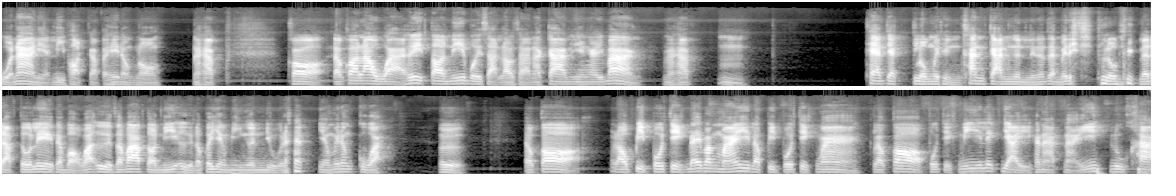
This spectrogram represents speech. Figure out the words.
หัวหน้าเนี่ย report กลับไปให้น้องๆนะครับ ก็แล้วก็เล่าว่าเฮ้ยตอนนี้บริษัทเราสถานการณ์เป็นยังไงบ้างนะครับ อืม แทบจะลงไปถึงขั้นการเงินเลยนะแต่ไม่ได้ลงถึงระดับตัวเลขแต่บอกว่าเออสภาพตอนนี้เออเราก็ยังมีเงินอยู่นะยังไม่ต้องกลัว เออ แล้วก็เราปิดโปรเจกต์ได้บ้างไหมเราปิดโปรเจกต์มา แล้วก็โปรเจกต์นี้เล็กใหญ่ขนาดไหน ลูกค้า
